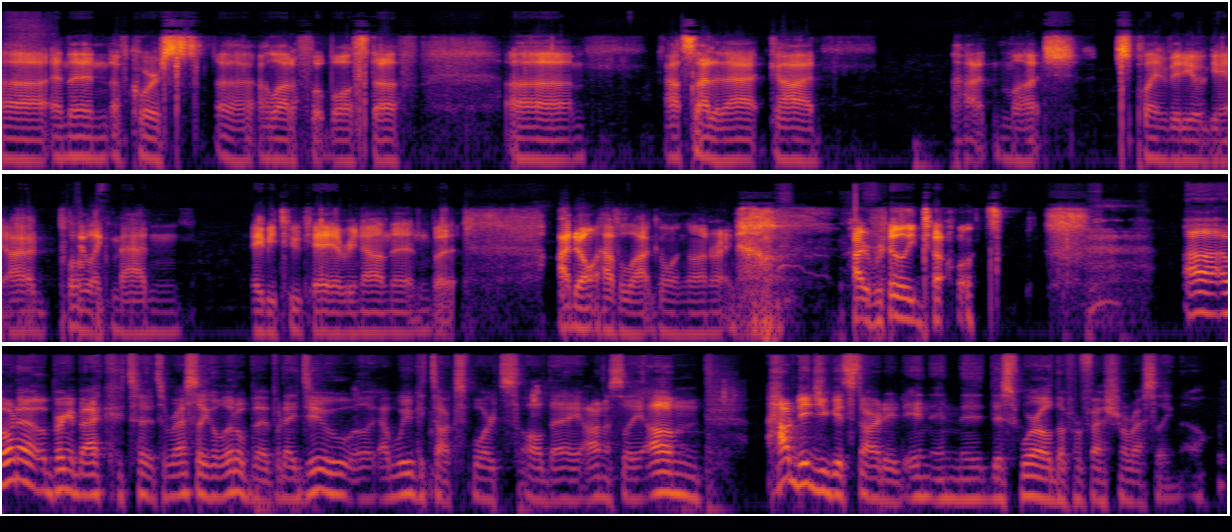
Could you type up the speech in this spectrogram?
Uh, and then, of course, uh, a lot of football stuff. Um, outside of that, God, not much. Just playing video game. I play like Madden, maybe 2K every now and then, but I don't have a lot going on right now. I really don't. Uh, I want to bring it back to, to wrestling a little bit, but I do. We could talk sports all day, honestly. Um, how did you get started in in the, this world of professional wrestling, though?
